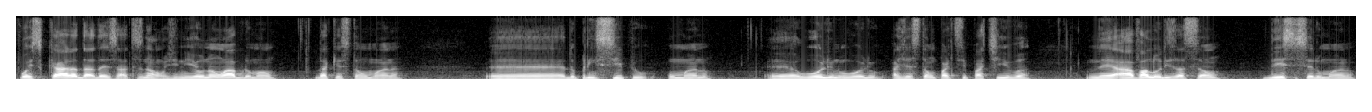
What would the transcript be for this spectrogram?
Pô, esse cara da, da exatas, não, eu não abro mão da questão humana, é, do princípio humano, é, o olho no olho, a gestão participativa, né, a valorização desse ser humano.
